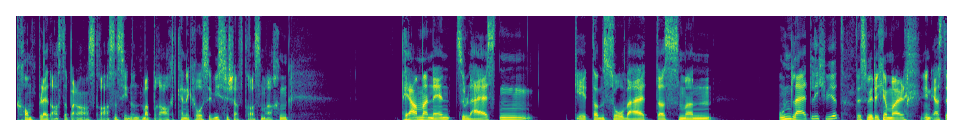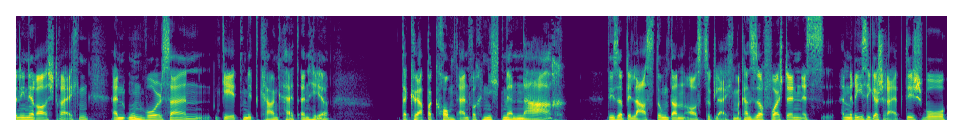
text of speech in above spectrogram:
komplett aus der Balance draußen sind und man braucht keine große Wissenschaft draus machen. Permanent zu leisten geht dann so weit, dass man unleidlich wird. Das würde ich einmal in erster Linie rausstreichen. Ein Unwohlsein geht mit Krankheit einher. Der Körper kommt einfach nicht mehr nach, dieser Belastung dann auszugleichen. Man kann sich das auch vorstellen, es ist ein riesiger Schreibtisch, wo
